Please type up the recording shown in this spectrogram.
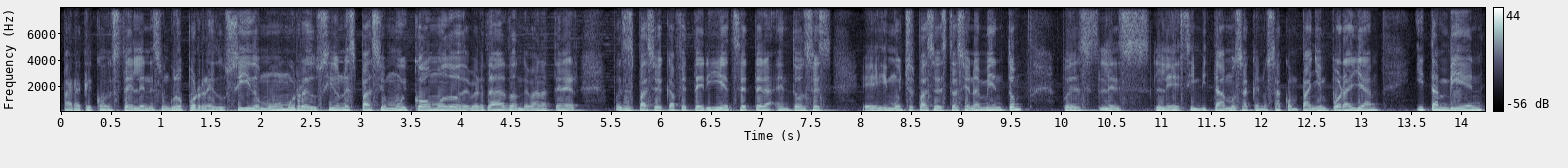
Para que constelen, es un grupo reducido, muy muy reducido, un espacio muy cómodo de verdad, donde van a tener pues espacio de cafetería, etcétera, entonces, eh, y mucho espacio de estacionamiento, pues les, les invitamos a que nos acompañen por allá. Y también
